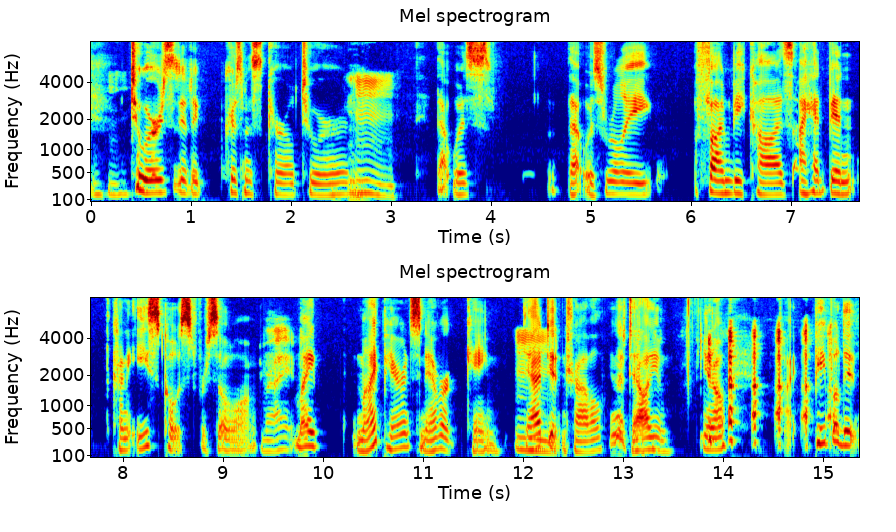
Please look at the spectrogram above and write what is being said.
Mhm. tours. Did a Christmas Carol tour, and Mm. that was that was really fun because I had been kind of East Coast for so long. Right. My my parents never came. Dad Mhm. didn't travel. He's Italian, you know. People did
